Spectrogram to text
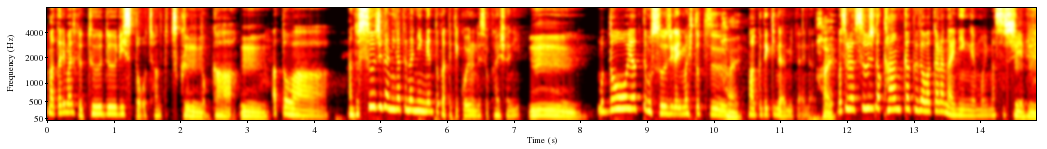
まあ当たり前ですけど、 to do リストをちゃんと作るとか、うん。あとは、あの、数字が苦手な人間とかって結構いるんですよ、会社に。うん。もうどうやっても数字が今一つはい把握できないみたいな。はい。まあそれは数字の感覚がわからない人間もいますし、うんうんう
